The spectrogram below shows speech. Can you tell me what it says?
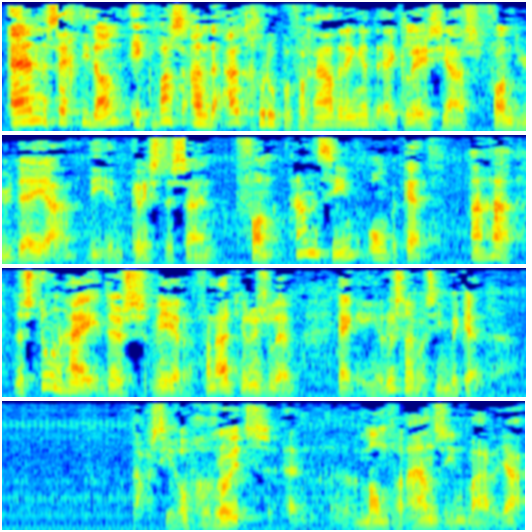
En zegt hij dan: Ik was aan de uitgeroepen vergaderingen, de Ecclesia's van Judea, die in Christus zijn, van aanzien onbekend. Aha, dus toen hij dus weer vanuit Jeruzalem. Kijk, in Jeruzalem was hij een bekende. daar was hij opgegroeid. En een man van aanzien. Maar ja,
